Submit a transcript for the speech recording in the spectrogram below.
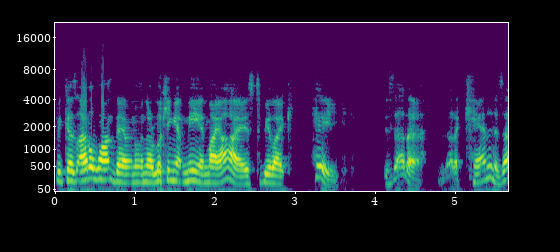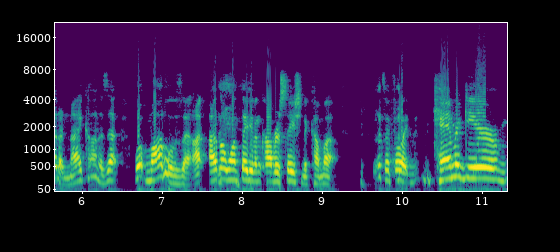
because I don't want them when they're looking at me in my eyes to be like, "Hey, is that a is that a Canon? Is that a Nikon? Is that what model is that?" I, I don't want that even conversation to come up. So I feel like camera gear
